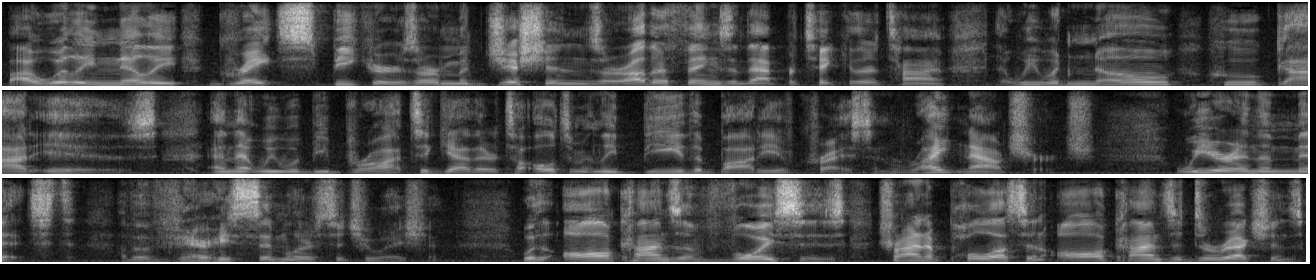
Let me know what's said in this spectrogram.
by willy nilly great speakers or magicians or other things at that particular time. That we would know who God is and that we would be brought together to ultimately be the body of Christ. And right now, church, we are in the midst of a very similar situation with all kinds of voices trying to pull us in all kinds of directions,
